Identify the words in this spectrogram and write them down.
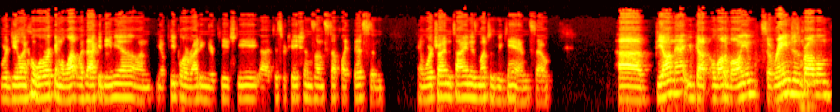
we're dealing, we're working a lot with academia on, you know, people are writing their PhD uh, dissertations on stuff like this, and, and we're trying to tie in as much as we can. So uh, beyond that, you've got a lot of volume. So range is a problem.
